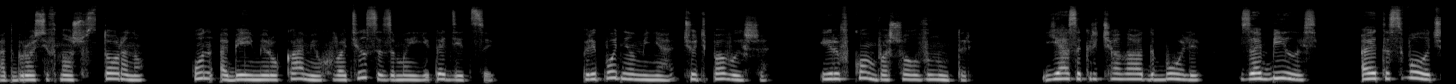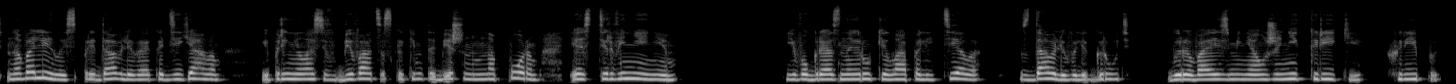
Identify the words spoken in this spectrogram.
Отбросив нож в сторону, он обеими руками ухватился за мои ягодицы, приподнял меня чуть повыше и рывком вошел внутрь. Я закричала от боли, забилась, а эта сволочь навалилась, придавливая к одеялам, и принялась вбиваться с каким-то бешеным напором и остервенением. Его грязные руки лапали тело, сдавливали грудь, вырывая из меня уже не крики, хрипы.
